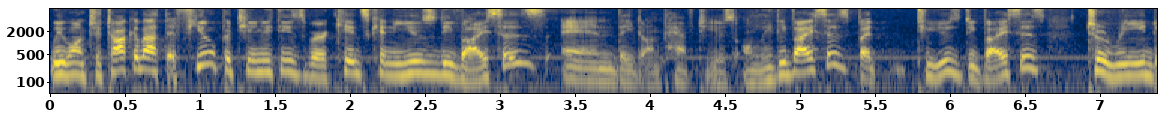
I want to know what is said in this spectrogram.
we want to talk about a few opportunities where kids can use devices, and they don't have to use only devices, but to use devices to read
